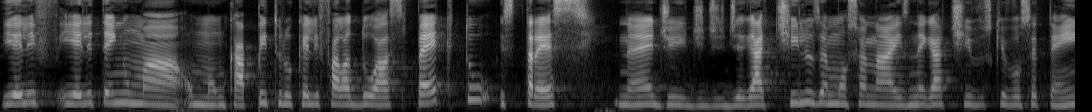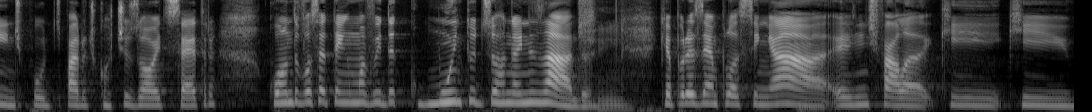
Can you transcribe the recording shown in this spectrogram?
E ele, e ele tem uma, uma um capítulo que ele fala do aspecto estresse né, de, de, de, gatilhos emocionais negativos que você tem, tipo disparo de cortisol, etc., quando você tem uma vida muito desorganizada. Sim. Que é, por exemplo, assim, ah, a gente fala que, que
